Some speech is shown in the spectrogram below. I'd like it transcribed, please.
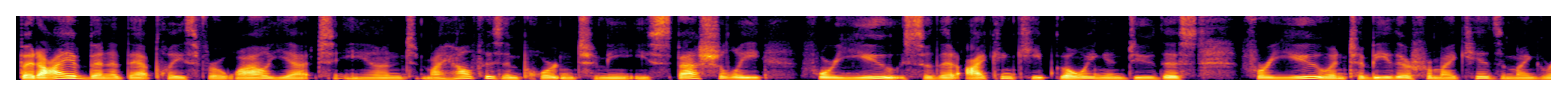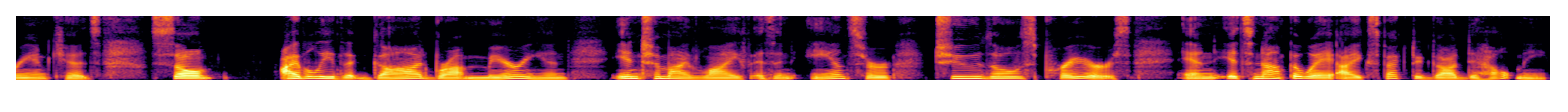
but I have been at that place for while yet. And my health is important to me, especially for you, so that I can keep going and do this for you and to be there for my kids and my grandkids. So, I believe that God brought Marion into my life as an answer to those prayers. And it's not the way I expected God to help me.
